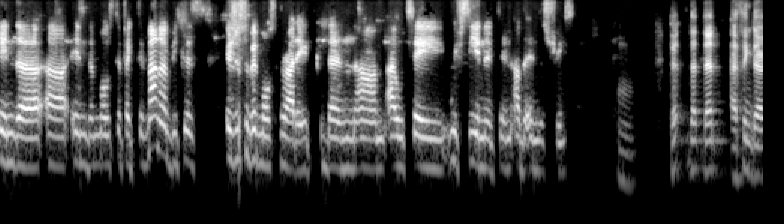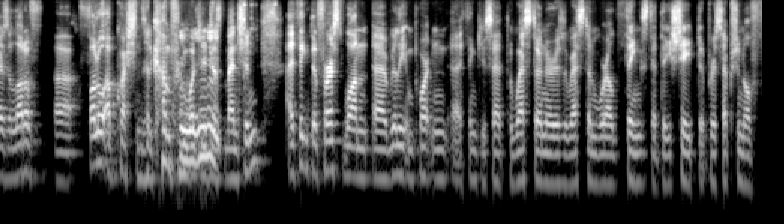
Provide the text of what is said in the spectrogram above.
in the uh, in the most effective manner because it's just a bit more sporadic than um, I would say we've seen it in other industries. Hmm. That, that that I think there's a lot of uh, follow up questions that come from what you mm-hmm. just mentioned. I think the first one uh, really important. I think you said the Westerners, the Western world thinks that they shape the perception of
